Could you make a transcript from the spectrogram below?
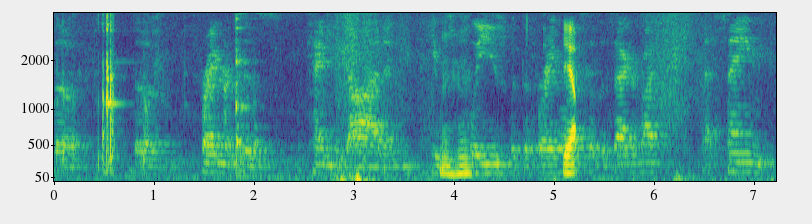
the the fragrances came to God and He was Mhm. pleased with the fragrance Yep. of the sacrifice. That same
